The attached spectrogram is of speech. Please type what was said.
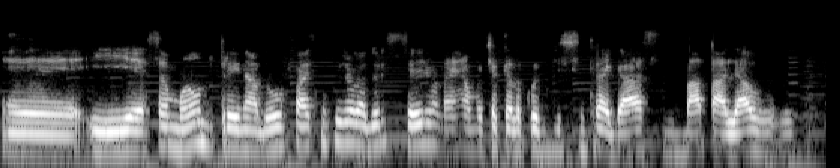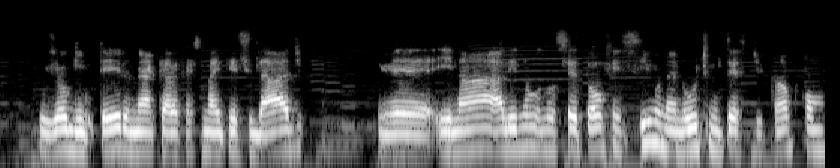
é, e essa mão do treinador faz com que os jogadores sejam né, realmente aquela coisa de se entregar, se batalhar o, o jogo inteiro, né, aquela questão da intensidade. É, e na, ali no, no, setor ofensivo, né, no último terço de campo, como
